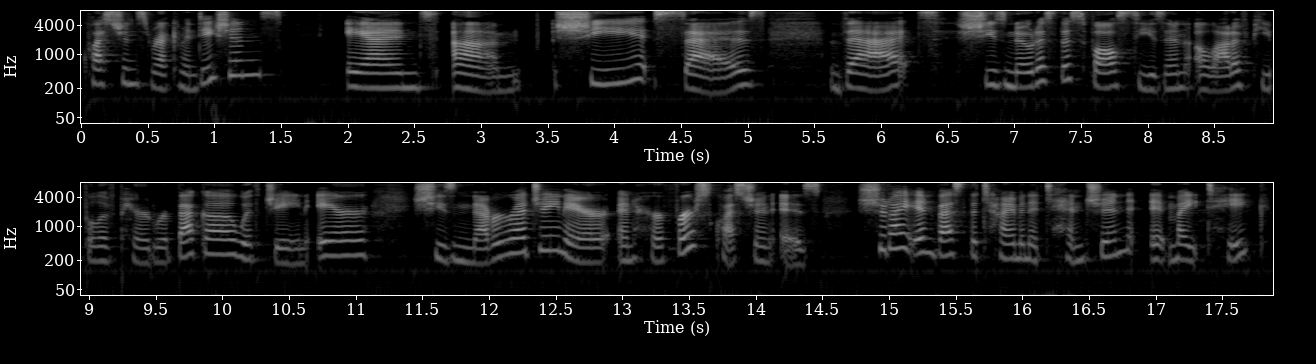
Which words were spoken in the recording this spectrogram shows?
questions and recommendations. And um, she says that she's noticed this fall season a lot of people have paired Rebecca with Jane Eyre. She's never read Jane Eyre. And her first question is Should I invest the time and attention it might take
